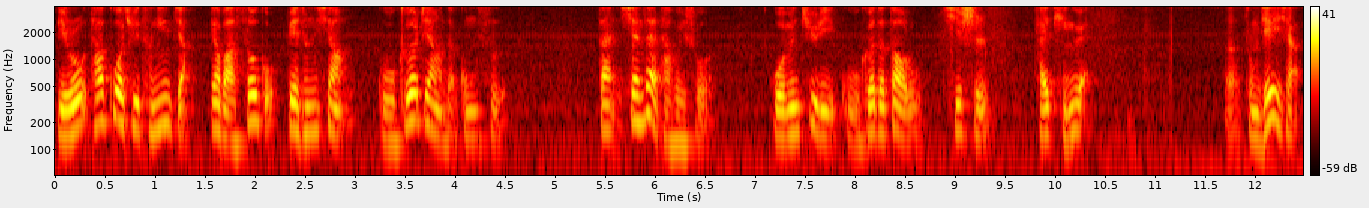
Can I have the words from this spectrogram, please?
比如，他过去曾经讲要把搜狗变成像谷歌这样的公司，但现在他会说。我们距离谷歌的道路其实还挺远。呃，总结一下，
